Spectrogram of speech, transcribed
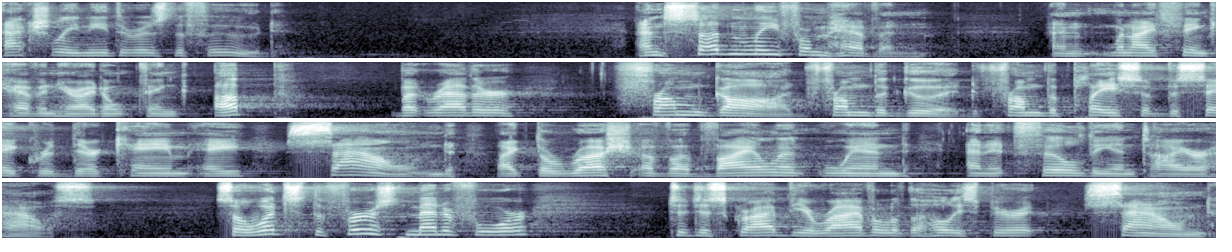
actually, neither is the food. And suddenly from heaven, and when I think heaven here, I don't think up, but rather from God, from the good, from the place of the sacred, there came a sound like the rush of a violent wind, and it filled the entire house. So, what's the first metaphor to describe the arrival of the Holy Spirit? Sound.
